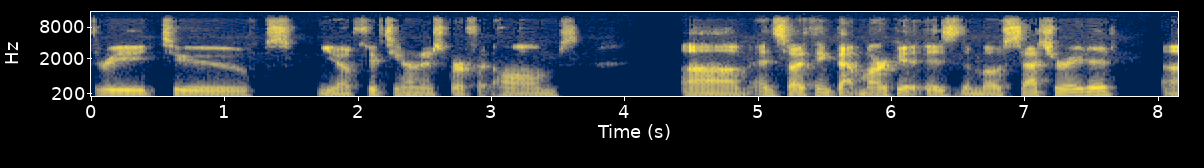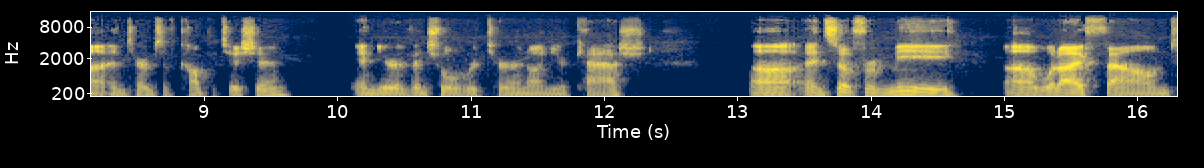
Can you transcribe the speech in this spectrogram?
three to, you know, 1,500 square foot homes. Um, and so I think that market is the most saturated uh, in terms of competition and your eventual return on your cash. Uh, and so for me, uh, what I found,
